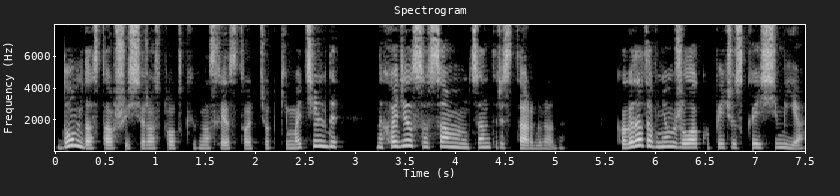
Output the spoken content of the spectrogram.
Дом, доставшийся Ростоцкой в наследство от тетки Матильды, находился в самом центре Старграда. Когда-то в нем жила купеческая семья,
